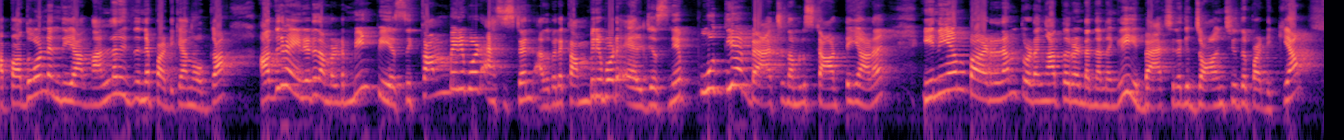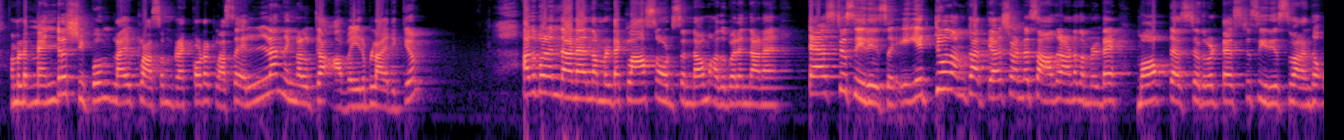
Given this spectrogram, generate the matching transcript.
അപ്പൊ അതുകൊണ്ട് എന്ത് ചെയ്യുക? നല്ല രീതിയിൽ തന്നെ പഠിക്കാൻ നോക്കുക. അതിനു വേണ്ടിയിട്ട് നമ്മുടെ മീൻ P S C company board assistant അതുപോലെ കമ്പനി ബോർഡ് എൽ ജസിനെ പുതിയ ബാച്ച് നമ്മൾ സ്റ്റാർട്ട് ചെയ്യാണ്. ഇനിയും പഠനം തുടങ്ങാത്തവരുണ്ടെന്നുണ്ടെങ്കിൽ ഈ ബാച്ചിലേക്ക് ജോയിൻ ചെയ്ത് പഠിക്കാം. നമ്മുടെ മെന്റർഷിപ്പും ലൈവ് ക്ലാസ്സും റെക്കോർഡ് ക്ലാസ്സും എല്ലാം നിങ്ങൾക്ക് അവൈലബിൾ ആയിരിക്കും. അതുപോലെ എന്താണ്? നമ്മുടെ ക്ലാസ് നോട്ട്സ് ഉണ്ടാവും. അതുപോലെ എന്താണ്? ടെസ്റ്റ് സീരീസ് ഏറ്റവും നമുക്ക് അത്യാവശ്യം വേണ്ട സാധനമാണ് നമ്മുടെ മോക്ക് ടെസ്റ്റ് അഥവാ ടെസ്റ്റ് സീരീസ് എന്ന് പറയുന്നത്.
